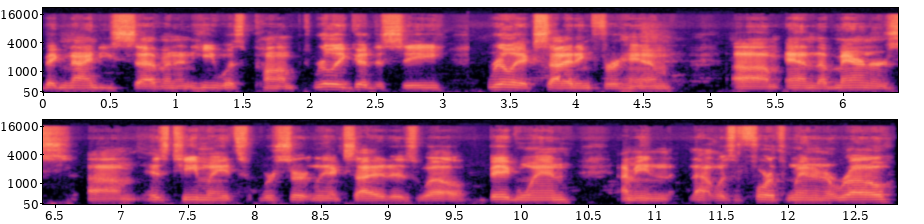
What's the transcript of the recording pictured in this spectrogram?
Big 97, and he was pumped. Really good to see. Really exciting for him. Um, and the Mariners, um, his teammates were certainly excited as well. Big win. I mean, that was a fourth win in a row.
